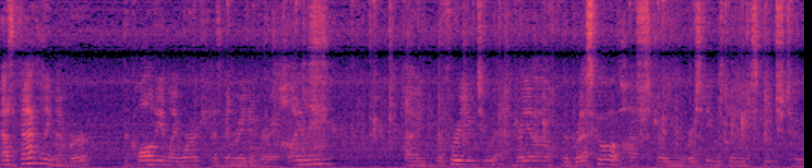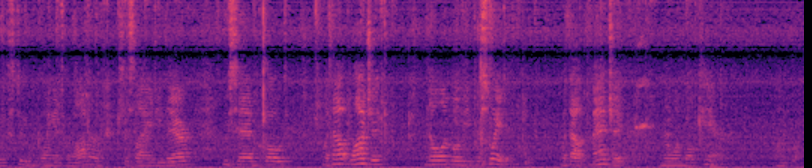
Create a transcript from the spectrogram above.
As a faculty member, the quality of my work has been rated very highly. I refer you to Andrea Libresco of Hofstra University, who was giving a speech to a student going into an honor society there, who said, quote, without logic, no one will be persuaded. Without magic, no one will care. Unquote.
